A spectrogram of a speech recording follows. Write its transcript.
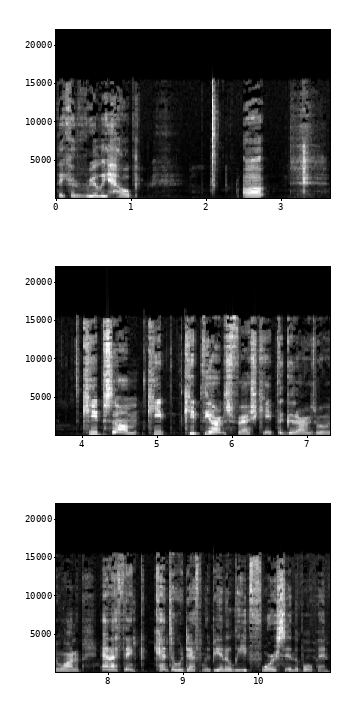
they could really help. Uh, keep some keep keep the arms fresh, keep the good arms when we want them, and I think Kenta would definitely be an elite force in the bullpen.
